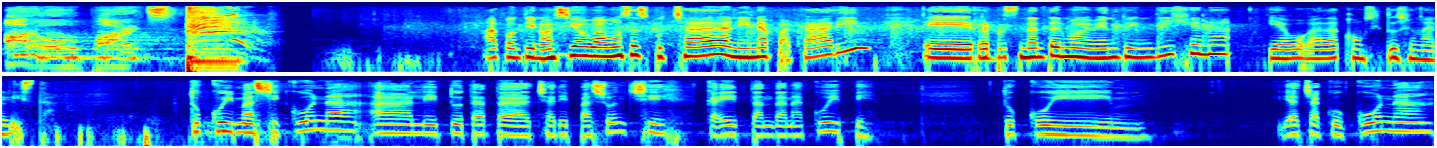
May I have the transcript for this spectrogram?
Auto Parts. A continuación vamos a escuchar a Nina Pacari, eh, representante del movimiento indígena y abogada constitucionalista. Tukuy masikuna ali tutata charipashunchi kay tandanakuypi. Tukuy yachakukuna,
